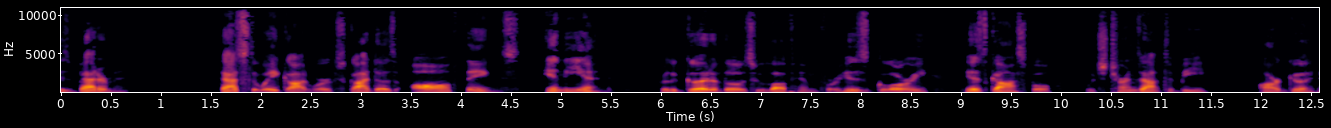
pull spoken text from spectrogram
is betterment. That's the way God works. God does all things in the end for the good of those who love him, for his glory, his gospel, which turns out to be our good.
